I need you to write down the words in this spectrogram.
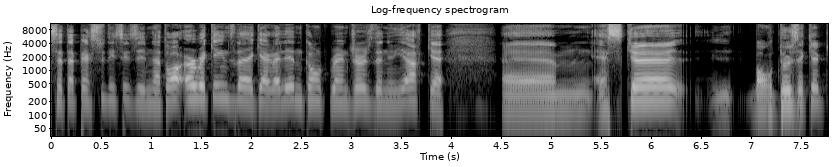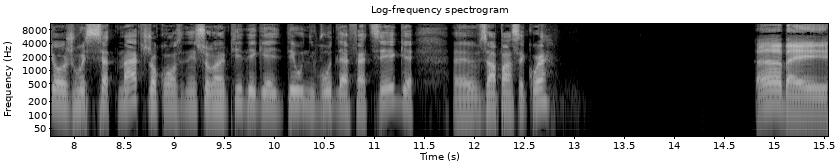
cet aperçu des séries éliminatoires. Hurricanes de la Caroline contre Rangers de New York. Est-ce que. Bon, deux équipes qui ont joué sept matchs, donc on est sur un pied d'égalité au niveau de la fatigue. vous en pensez quoi? Euh, ben,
